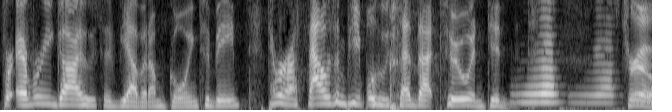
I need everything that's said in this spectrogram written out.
For every guy who said, "Yeah, but I'm going to be," there were a thousand people who said that too and didn't. It's true.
